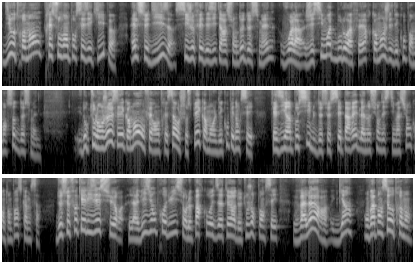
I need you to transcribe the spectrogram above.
Dit autrement, très souvent pour ces équipes, elles se disent, si je fais des itérations de deux semaines, voilà, j'ai six mois de boulot à faire, comment je les découpe en morceaux de deux semaines? Et donc tout l'enjeu, c'est comment on fait rentrer ça au chausse-pied, comment on le découpe, et donc c'est quasi impossible de se séparer de la notion d'estimation quand on pense comme ça. De se focaliser sur la vision produit, sur le parcours utilisateur, de toujours penser valeur, gain, on va penser autrement.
